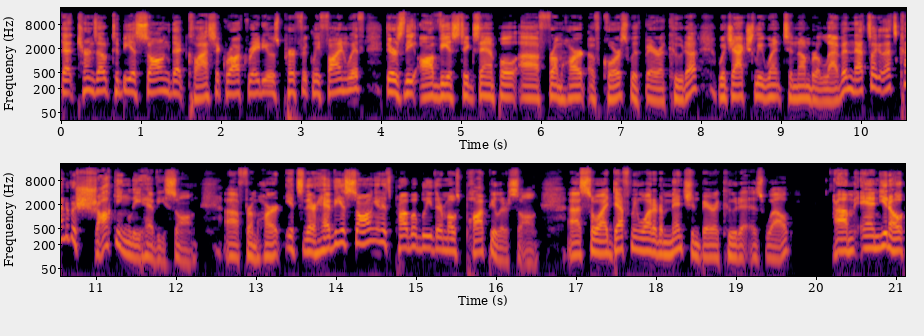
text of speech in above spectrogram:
that turns out to be a song that classic rock radio is perfectly fine with. There's the obvious example uh, from Heart, of course, with Barracuda, which actually went to number eleven. That's like that's kind of a shockingly heavy song uh, from Heart. It's their heaviest song, and it's probably their most popular song. Uh, so I definitely wanted to mention Barracuda as well. Um, and you know,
